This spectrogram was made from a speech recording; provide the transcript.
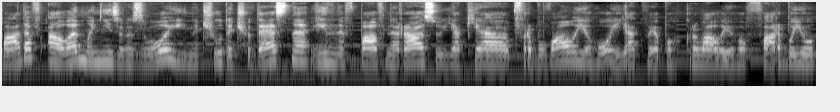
падав, але мені звезло і на чудо чудесне. Він не впав не разу, як я фарбувала його, і як я покривала його фарбою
